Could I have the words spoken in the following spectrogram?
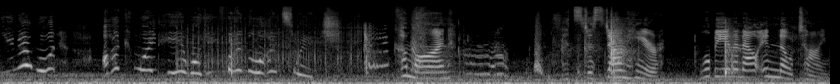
you know what? I can wait here while you find the light switch. Come on. It's just down here. We'll be in and out in no time.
